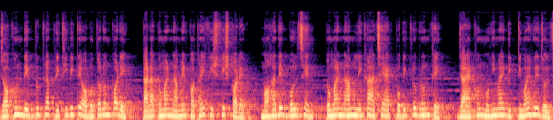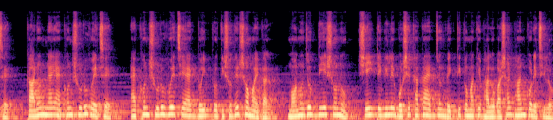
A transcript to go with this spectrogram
যখন দেবদূতরা পৃথিবীতে অবতরণ করে, তারা তোমার নামের কথাই ফিসফিস করে। মহাদেব বলছেন, তোমার নাম লেখা আছে এক পবিত্র গ্রন্থে, যা এখন মহিমায় দীপ্তিময় হয়ে জ্বলছে। কারণ ন্যায় এখন শুরু হয়েছে। এখন শুরু হয়েছে এক দৈব প্রতিশোধের সময়কাল। মনোযোগ দিয়ে শোনো, সেই টেবিলে বসে থাকা একজন ব্যক্তি তোমাকে ভালোবাসার ভান করেছিল।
